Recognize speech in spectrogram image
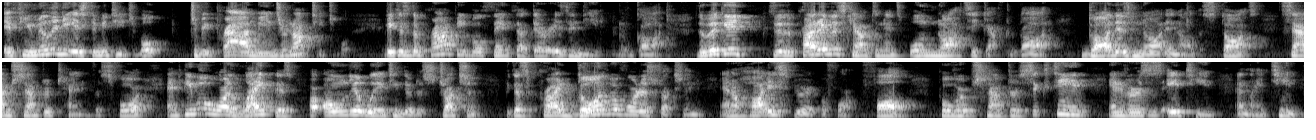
if humility is to be teachable, to be proud means you're not teachable because the proud people think that there is indeed no God. The wicked, through the pride of his countenance, will not seek after God. God is not in all his thoughts. Psalms chapter 10, verse 4. And people who are like this are only awaiting their destruction, because pride goeth before destruction, and a haughty spirit before fall. Proverbs chapter 16 and verses 18 and 19.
